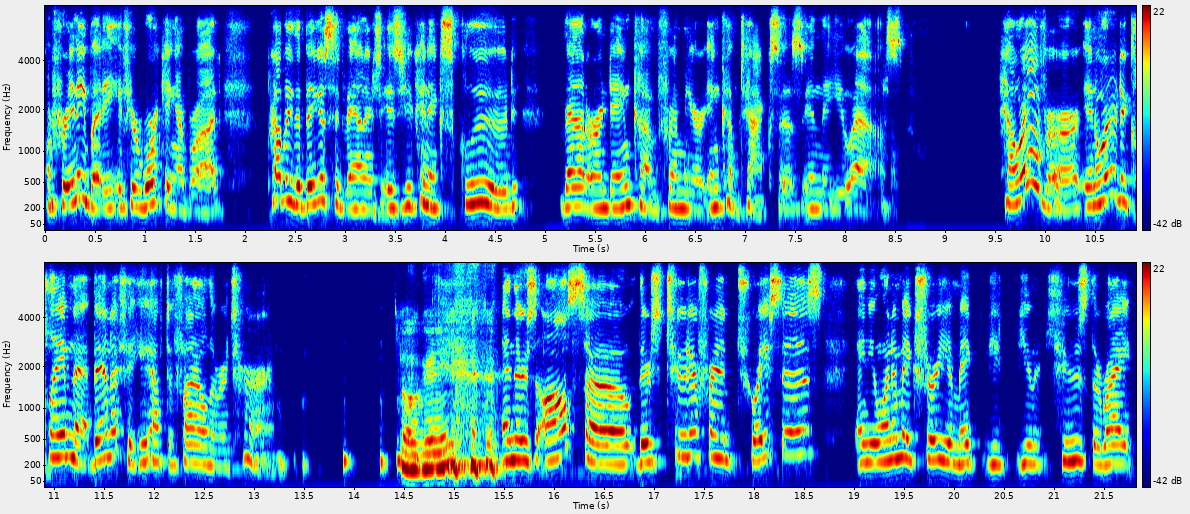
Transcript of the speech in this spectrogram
or for anybody, if you're working abroad, probably the biggest advantage is you can exclude that earned income from your income taxes in the US. However, in order to claim that benefit, you have to file the return. Okay. and there's also there's two different choices and you want to make sure you make you, you choose the right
